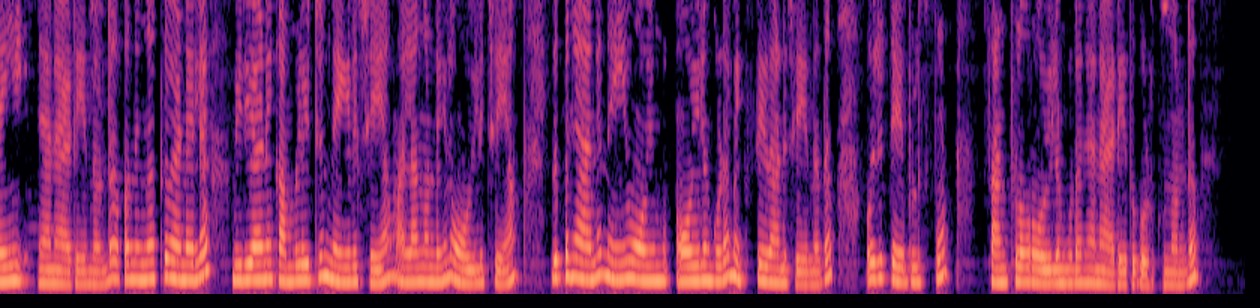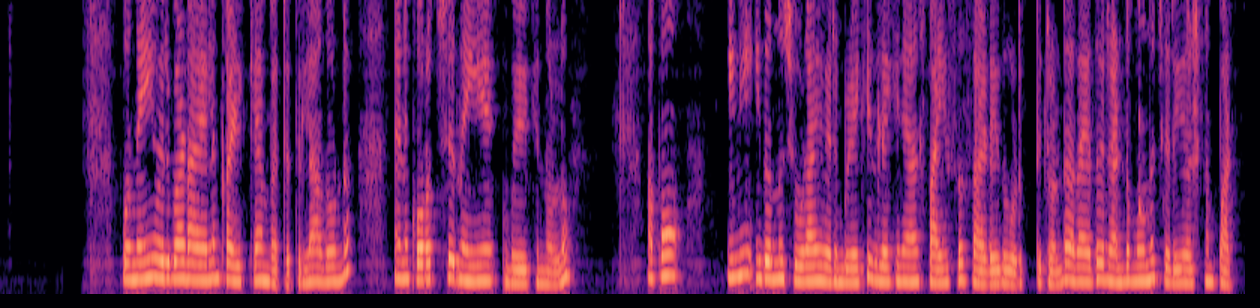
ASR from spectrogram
നെയ്യ് ഞാൻ ആഡ് ചെയ്യുന്നുണ്ട്. അപ്പോൾ നിങ്ങൾക്ക് വേണേൽ ബിരിയാണി കംപ്ലീറ്റും നെയ്യിൽ ചെയ്യാം. അല്ലാന്നുണ്ടെങ്കിൽ ഓയിൽ ചെയ്യാം. ഇതിപ്പോൾ ഞാൻ നെയ്യും ഓയും ഓയിലും കൂടെ മിക്സ് ചെയ്താണ് ചെയ്യുന്നത്. ഒരു ടേബിൾ സ്പൂൺ സൺഫ്ലവർ ഓയിലും കൂടെ ഞാൻ ആഡ് ചെയ്ത് കൊടുക്കുന്നുണ്ട്. അപ്പോൾ നെയ്യ് ഒരുപാടായാലും കഴിക്കാൻ പറ്റത്തില്ല. അതുകൊണ്ട് ഞാൻ കുറച്ച് നെയ്യ് ഉപയോഗിക്കുന്നുള്ളൂ. അപ്പോൾ ഇനി ഇതൊന്ന് ചൂടായി വരുമ്പോഴേക്ക് ഇതിലേക്ക് ഞാൻ സ്പൈസസ് ആഡ് ചെയ്ത് കൊടുത്തിട്ടുണ്ട്. അതായത് രണ്ട് മൂന്ന് ചെറിയ കഷ്ണം പട്ട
